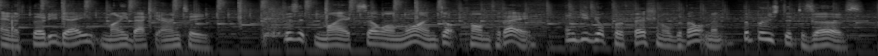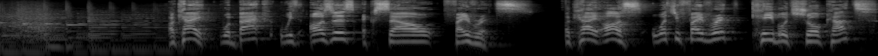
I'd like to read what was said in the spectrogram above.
and a 30 day money back guarantee. Visit myexcelonline.com today and give your professional development the boost it deserves. Okay, we're back with Oz's Excel favorites. Okay, Oz, what's your favorite keyboard shortcut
